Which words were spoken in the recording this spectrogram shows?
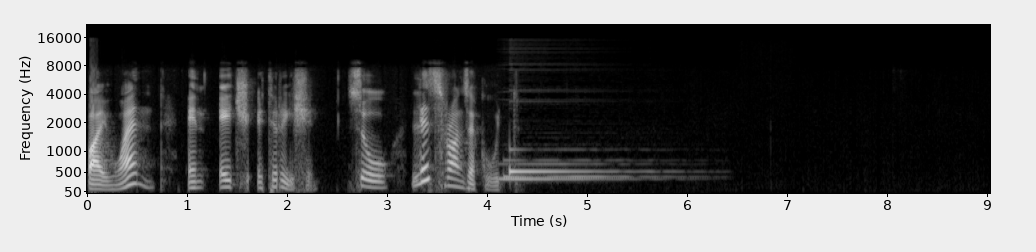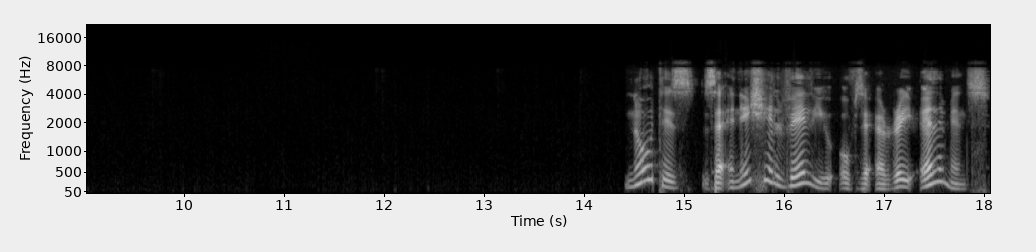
by 1 in each iteration. So let's run the code. Notice the initial value of the array elements,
